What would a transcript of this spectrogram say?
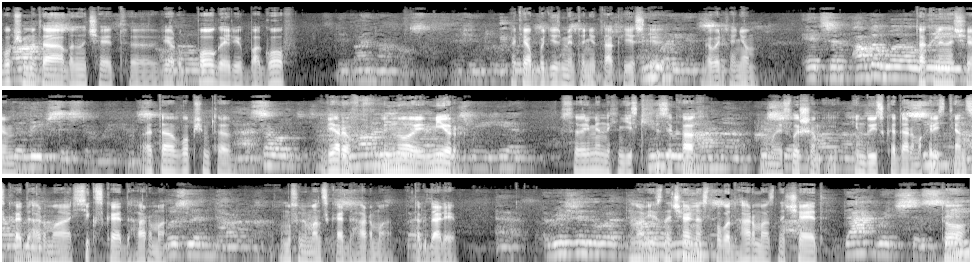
В общем, это обозначает э, веру в Бога или в богов. Хотя в буддизме это не так, если говорить о нем. Так или иначе, это, в общем-то, вера в иной мир. В современных индийских языках мы слышим индуистская дхарма, христианская дхарма, сикская дхарма, мусульманская дхарма и так далее. Но изначально слово дхарма означает то,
